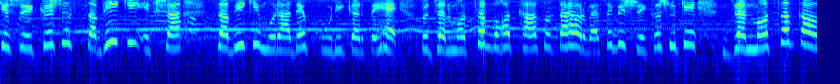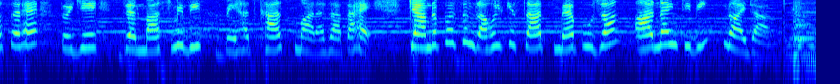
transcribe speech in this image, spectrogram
कि श्री कृष्ण सभी की इच्छा, सभी की मुरादें पूरी करते हैं। तो जन्मोत्सव बहुत खास होता है और वैसे भी श्री कृष्ण के जन्मोत्सव का अवसर है तो ये जन्माष्टमी भी बेहद खास माना जाता है। कैमरा पर्सन राहुल के साथ मैं Puja R nine TV Noida.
